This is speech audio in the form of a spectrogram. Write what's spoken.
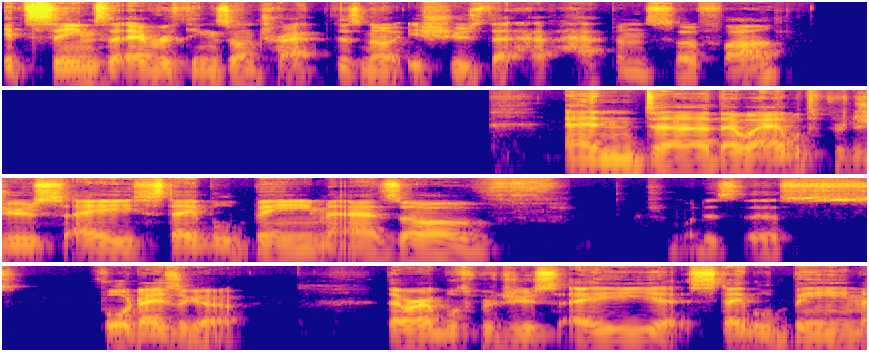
It seems that everything's on track. There's no issues that have happened so far and uh, they were able to produce a stable beam as of what is this four days ago they were able to produce a stable beam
